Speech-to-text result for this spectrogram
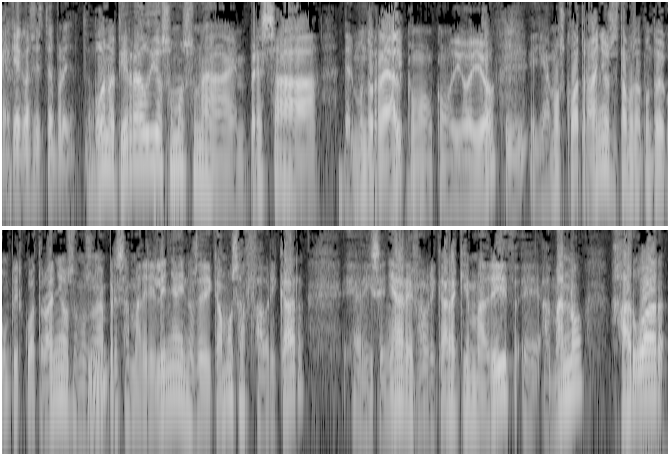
¿En qué consiste el proyecto? Bueno, Tierra Audio somos una empresa del mundo real, como, como digo yo. Eh, llevamos cuatro años, estamos a punto de cumplir cuatro años. Somos una empresa madrileña y nos dedicamos a fabricar, eh, a diseñar, a fabricar aquí en Madrid eh, a mano hardware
